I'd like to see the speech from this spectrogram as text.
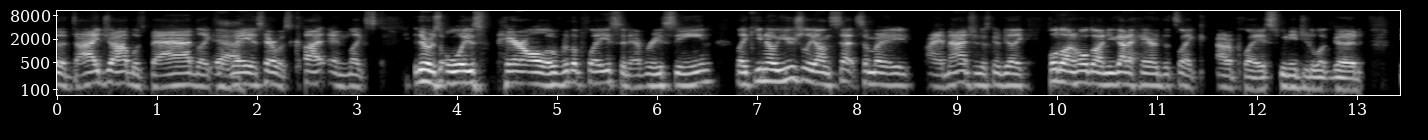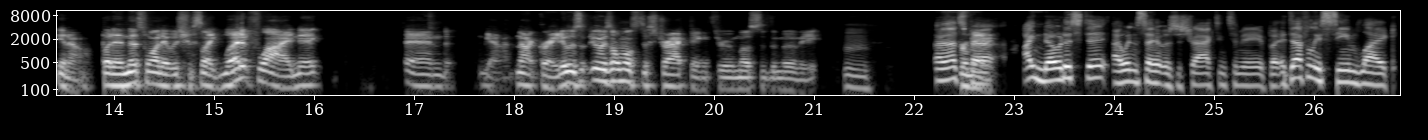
the dye job was bad. Like Yeah. the way his hair was cut, and like there was always hair all over the place in every scene. Like you know, usually on set, somebody I imagine is going to be like, "Hold on, hold on, you got a hair that's like out of place. We need you to look good," you know. But in this one, it was just like, "Let it fly, Nick," and yeah, not great. It was it was almost distracting through most of the movie. Mm. And that's For me. fair. I noticed it. I wouldn't say it was distracting to me, but it definitely seemed like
